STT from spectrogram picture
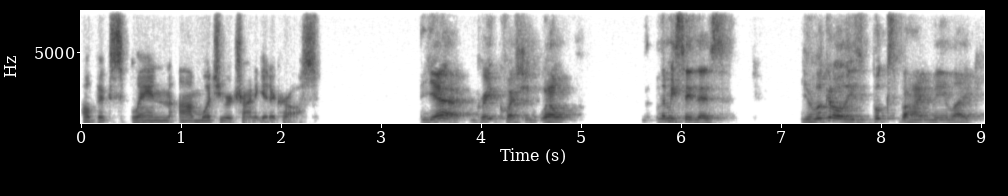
help explain um, what you were trying to get across? Yeah, great question. Well, let me say this. You look at all these books behind me, like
